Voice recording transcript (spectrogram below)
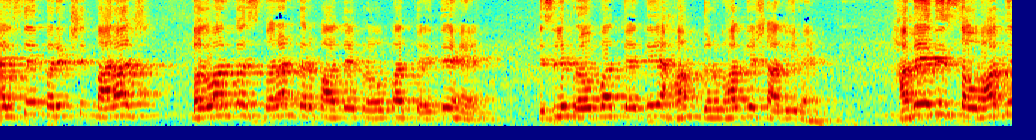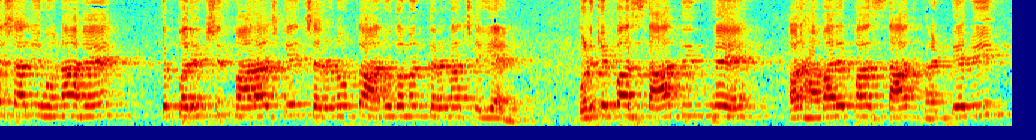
ऐसे परीक्षित महाराज भगवान का स्मरण कर पाते, प्रभुपाद कहते हैं, इसलिए प्रभुपाद कहते हैं, हम दुर्भाग्यशाली हैं। हमें यदि सौभाग्यशाली होना है तो परीक्षित महाराज के चरणों का अनुगमन करना चाहिए। उनके पास सात दिन थे और हमारे पास सात घंटे भी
